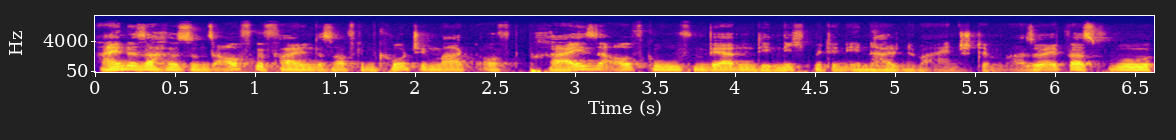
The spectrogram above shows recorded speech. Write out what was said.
Eine Sache ist uns aufgefallen, dass auf dem Coaching-Markt oft Preise aufgerufen werden, die nicht mit den Inhalten übereinstimmen. Also etwas, wo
